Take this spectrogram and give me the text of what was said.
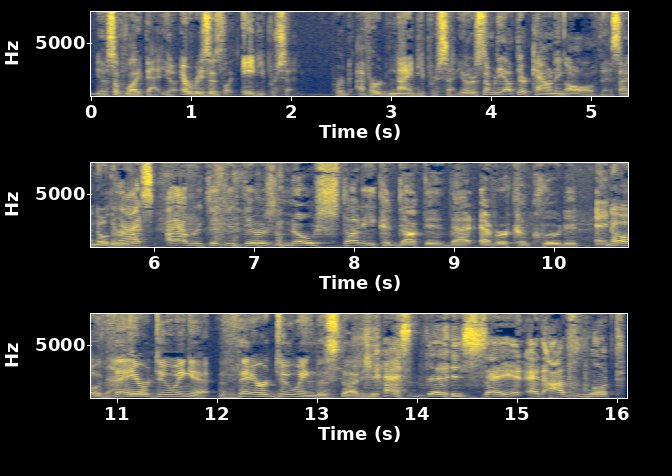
you know, something like that. You know, everybody says like eighty percent. Heard, I've heard ninety percent. You know, there's somebody out there counting all of this. I know there that, is. I mean, there is no study conducted that ever concluded. no, they are doing it. They're doing the study. Yes, they say it, and I've looked,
